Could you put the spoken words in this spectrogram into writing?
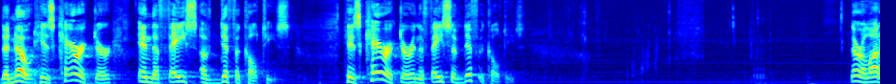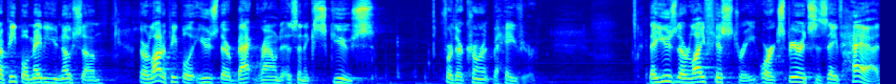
the note, his character in the face of difficulties. His character in the face of difficulties. There are a lot of people, maybe you know some, there are a lot of people that use their background as an excuse for their current behavior. They use their life history or experiences they've had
